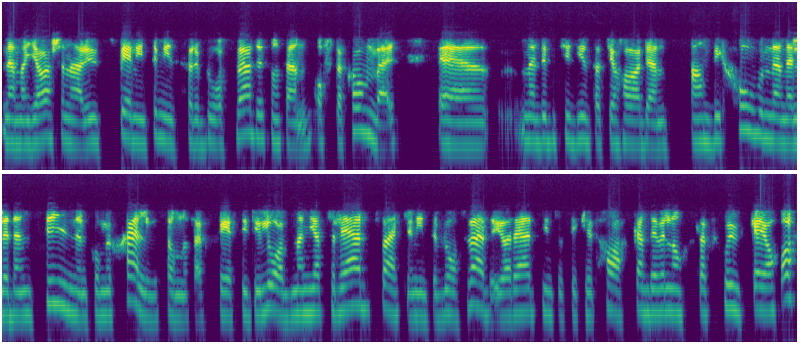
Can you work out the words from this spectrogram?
när man gör sådana här utspel, inte minst för det blåsväder som sen ofta kommer. Eh, men det betyder ju inte att jag har den ambitionen eller den synen på mig själv som någon slags chefsideolog. Men jag räds verkligen inte blåsväder. Jag räds inte att sticka ut hakan. Det är väl någon slags sjuka jag har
